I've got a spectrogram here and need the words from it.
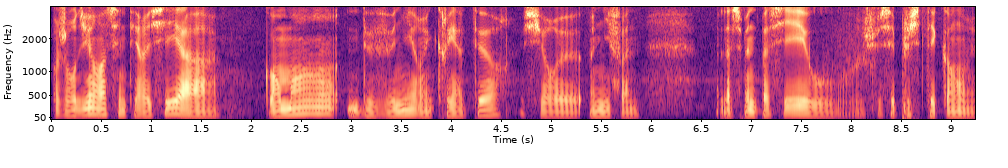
Aujourd'hui, on va s'intéresser à comment devenir un créateur sur euh, OnlyFans. La semaine passée, ou je sais plus c'était quand, euh,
